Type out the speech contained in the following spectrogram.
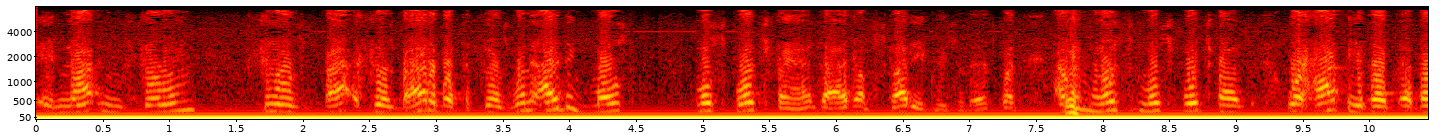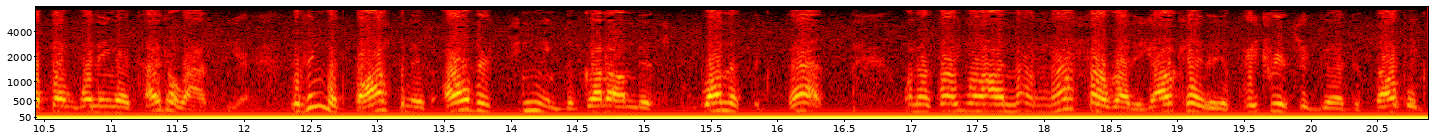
in not in Philly feels bad, feels bad about the Phillies winning. I think most most sports fans, I don't know if Scotty agrees with this, but I think most most sports fans were happy about about them winning their title last year. The thing with Boston is all their teams have gone on this run of success. When it's like, you know, enough already. Okay, the Patriots are good. The Celtics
